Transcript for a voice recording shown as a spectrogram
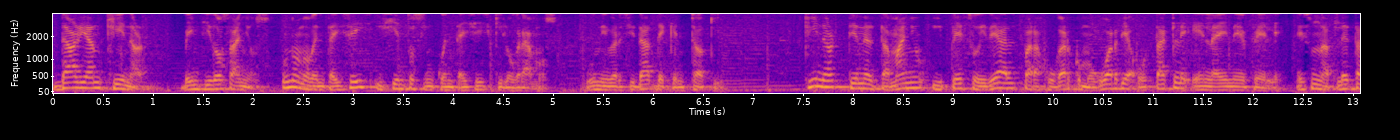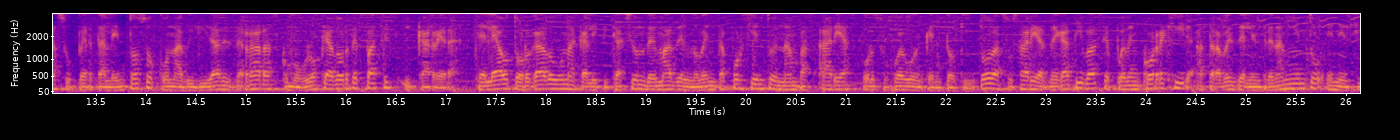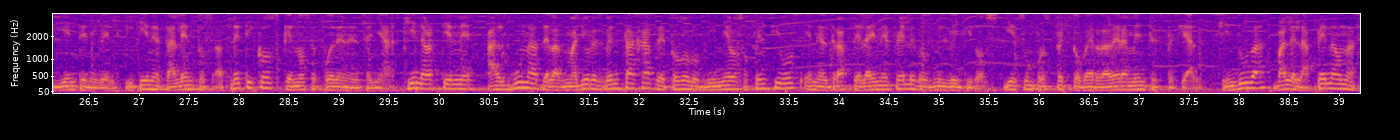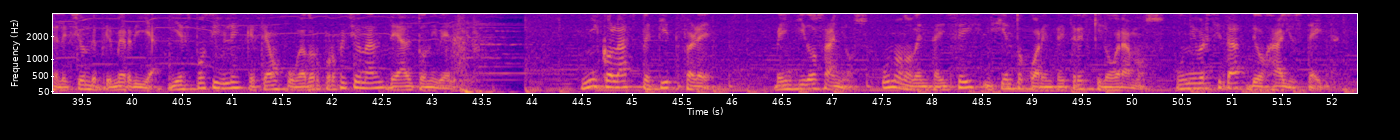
Darian Kinnard 22 años, 1,96 y 156 kilogramos, Universidad de Kentucky. Kinnard tiene el tamaño y peso ideal para jugar como guardia o tackle en la NFL. Es un atleta súper talentoso con habilidades raras como bloqueador de pases y carrera. Se le ha otorgado una calificación de más del 90% en ambas áreas por su juego en Kentucky. Todas sus áreas negativas se pueden corregir a través del entrenamiento en el siguiente nivel y tiene talentos atléticos que no se pueden enseñar. Kinnard tiene algunas de las mayores ventajas de todos los linieros ofensivos en el draft de la NFL 2022 y es un prospecto verdaderamente especial. Sin duda, vale la pena una selección de primer día y es posible que sea un jugador profesional de alto nivel. Nicolas Petit Ferret 22 años, 1,96 y 143 kilogramos, Universidad de Ohio State.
